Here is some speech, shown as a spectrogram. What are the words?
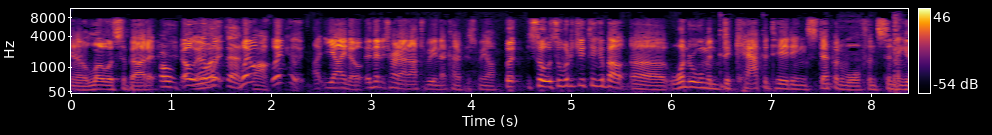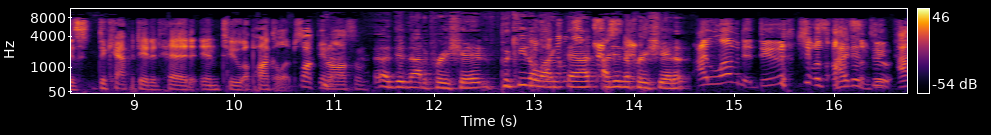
know Lois about it. Oh, oh was wait, wait, wait, wait, wait, Uh, yeah, I know. And then it turned out not to be, and that kind of pissed me off. But so so, what did you think about uh, Wonder Woman decapitating Steppenwolf and sending his decapitated head into Apocalypse? Fucking awesome. I did not appreciate it. Paquita liked that. I didn't appreciate it. I loved it, dude. Shit was awesome. I did too. I,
